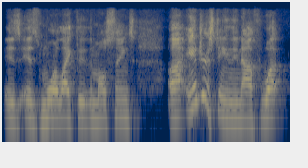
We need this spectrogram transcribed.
is, is more likely than most things. Uh, interestingly enough, what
